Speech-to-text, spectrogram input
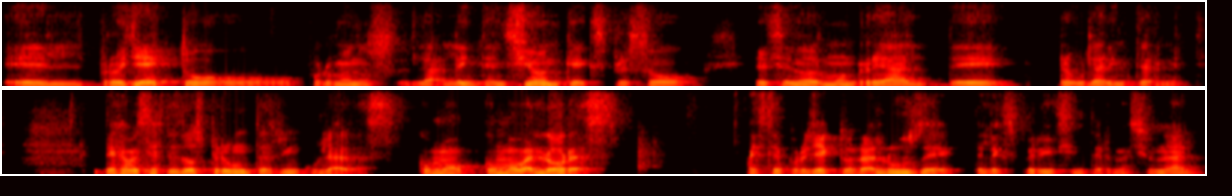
el proyecto o por lo menos la, intención que expresó el senador Monreal de regular Internet. Déjame hacerte dos preguntas vinculadas. ¿Cómo, cómo valoras este proyecto a la luz de, la experiencia internacional?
